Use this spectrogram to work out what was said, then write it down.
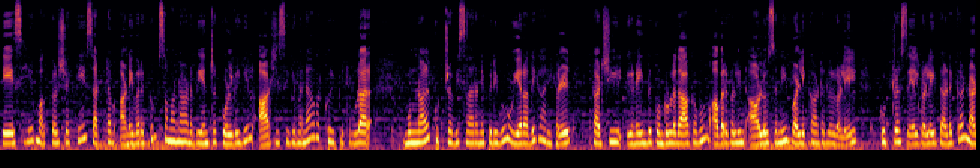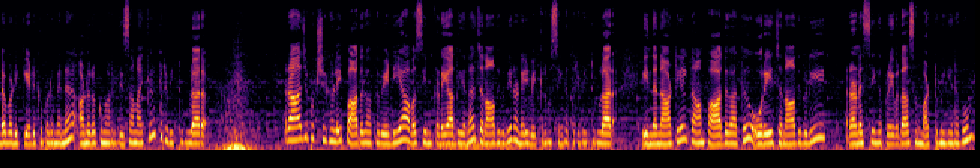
தேசிய மக்கள் சக்தி சட்டம் அனைவருக்கும் சமனானது என்ற கொள்கையில் ஆட்சி செய்யும் என அவர் குறிப்பிட்டுள்ளார். முன்னாள் குற்ற விசாரணை பிரிவு உயர் அதிகாரிகள் கட்சியில் இணைந்து கொண்டுள்ளதாகவும் அவர்களின் ஆலோசனை வழிகாட்டுதல்களில் குற்ற செயல்களை தடுக்க நடவடிக்கை எடுக்கப்படும் என அனுரகுமார் திசாநாய்க்கு தெரிவித்துள்ளார். ராஜபக்சேகளை பாதுகாக்க வேண்டிய அவசியம் கிடையாது என ஜனாதிபதி ரணில் விக்ரமசிங்க தெரிவித்துள்ளார். இந்த நாட்டில் தாம் பாதுகாத்து ஒரே ஜனாதிபதி ரணசிங்க பிரேமதாச மட்டுமே எனவும்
